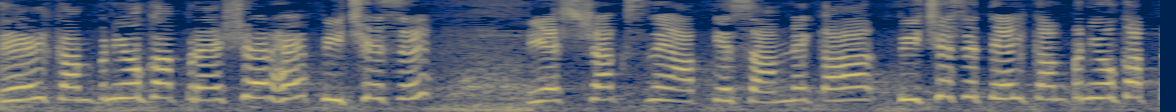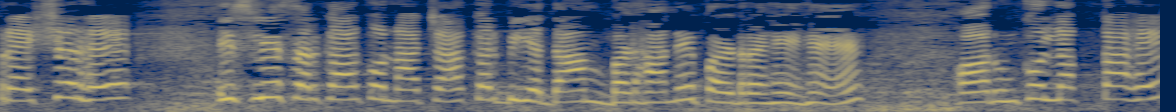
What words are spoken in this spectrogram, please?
तेल कंपनियों का प्रेशर है पीछे से। ये शख्स ने आपके सामने कहा पीछे से तेल कंपनियों का प्रेशर है इसलिए सरकार को ना चाहकर भी ये दाम बढ़ाने पड़ रहे हैं। और उनको लगता है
